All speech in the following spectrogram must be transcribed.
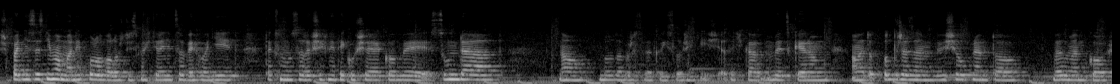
špatně se s nima manipulovalo, že když jsme chtěli něco vyhodit, tak jsme museli všechny ty koše jakoby sundat, No, bylo to prostě takový složitější. A teďka vždycky jenom máme to pod řezem, vyšoupneme to, vezmeme koš,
